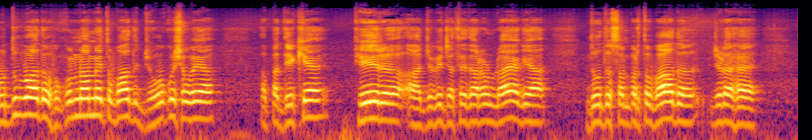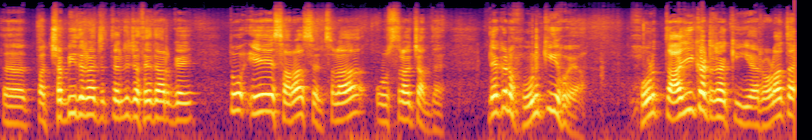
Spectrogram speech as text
ਉਦੋਂ ਬਾਅਦ ਹੁਕਮਨਾਮੇ ਤੋਂ ਬਾਅਦ ਜੋ ਕੁਝ ਹੋਇਆ ਆਪਾਂ ਦੇਖਿਆ ਫਿਰ ਅੱਜ ਵੀ ਜਥੇਦਾਰਾਂ ਨੂੰ ਲਾਇਆ ਗਿਆ। 2 ਦਸੰਬਰ ਤੋਂ ਬਾਅਦ ਜਿਹੜਾ ਹੈ ਅ, 26 ਦਿਨਾਂ ਚ ਤਿੰਨ ਜਥੇਦਾਰ ਗਏ ਤੋਂ ਇਹ ਸਾਰਾ ਸਿਲਸਿਲਾ ਉਸ ਤਰ੍ਹਾਂ ਚੱਲਦਾ ਲੇਕਿਨ ਹੁਣ ਕੀ ਹੋਇਆ? ਹੁਣ ਤਾਜੀ ਘਟਨਾ ਕੀ ਹੈ? ਰੌਲਾ ਤਾਂ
